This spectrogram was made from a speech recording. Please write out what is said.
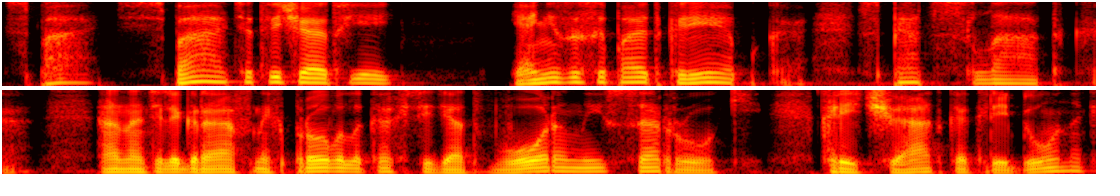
«Спать, спать», — отвечают ей. И они засыпают крепко, спят сладко, а на телеграфных проволоках сидят вороны и сороки, кричат, как ребенок,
